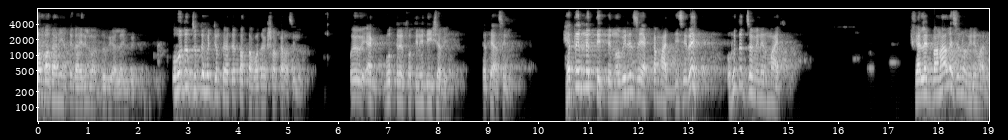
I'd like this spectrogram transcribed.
লম্বা দাঁড়িয়ে গাইরিল আলাইম পেতে ওহুদুর যুদ্ধে পর্যন্ত হাতে তত্ত্বাবধায়ক সরকার আছিল। ওই এক গোত্রের প্রতিনিধি হিসাবে হাতে আছিল। হেতের নেতৃত্বে নবীর যে একটা মাছ দিছে রে ওহুদের জমিনের মাছ ফ্যালেট বানালে সে নবীরে মারি।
